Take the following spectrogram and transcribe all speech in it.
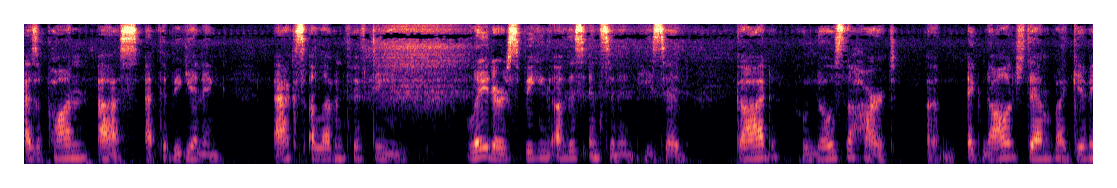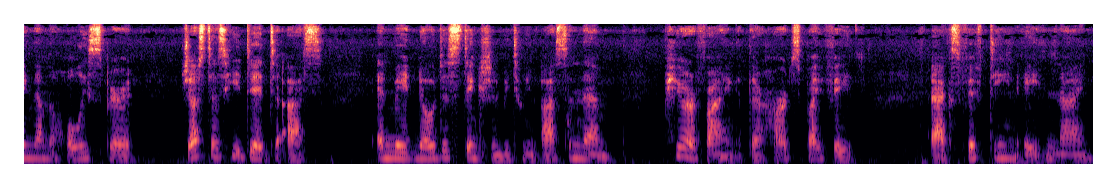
as upon us at the beginning. Acts 11:15. Later, speaking of this incident, he said, "God, who knows the heart, um, acknowledged them by giving them the Holy Spirit, just as he did to us, and made no distinction between us and them, purifying their hearts by faith." Acts 15:8 and 9.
